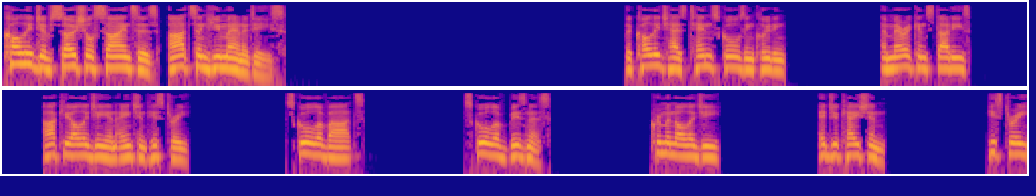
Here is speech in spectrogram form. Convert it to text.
College of Social Sciences, Arts and Humanities The college has ten schools including American Studies Archaeology and Ancient History School of Arts School of Business Criminology Education History,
